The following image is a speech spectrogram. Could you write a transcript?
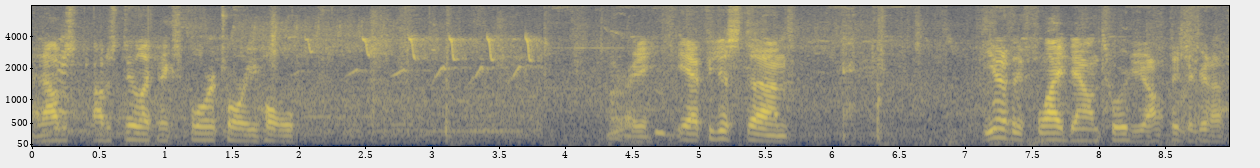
and. I'll just, I'll just do like an exploratory hole. Alrighty. Yeah, if you just, um, even if they fly down towards you, I don't think they're gonna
